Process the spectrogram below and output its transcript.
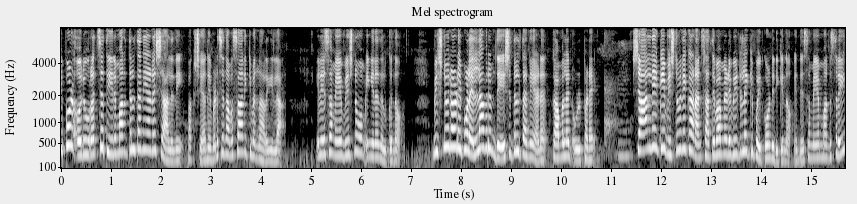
ഇപ്പോൾ ഒരു ഉറച്ച തീരുമാനത്തിൽ തന്നെയാണ് ശാലിനി. പക്ഷേ അത് എവിടെ ചെന്ന് അവസാനിക്കുമെന്നറിയില്ല ഇതേ സമയം വിഷ്ണുവും ഇങ്ങനെ നിൽക്കുന്നു. വിഷ്ണുവിനോട് ഇപ്പോൾ എല്ലാവരും ദേഷ്യത്തിൽ തന്നെയാണ്. കമലൻ ഉൾപ്പെടെ ശാലിനിയൊക്കെ വിഷ്ണുവിനെ കാണാൻ സത്യഭാമയുടെ വീട്ടിലേക്ക് പോയിക്കൊണ്ടിരിക്കുന്നു. ഇതേ സമയം മധുശ്രീ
